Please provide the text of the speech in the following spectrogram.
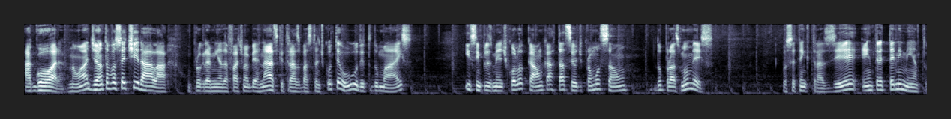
Agora, não adianta você tirar lá o programinha da Fátima Bernardes, que traz bastante conteúdo e tudo mais, e simplesmente colocar um cartaz seu de promoção do próximo mês. Você tem que trazer entretenimento.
